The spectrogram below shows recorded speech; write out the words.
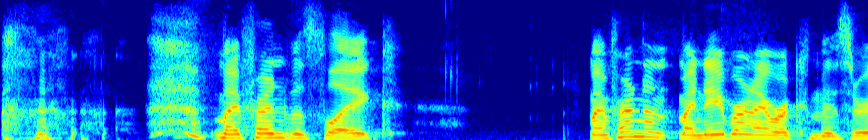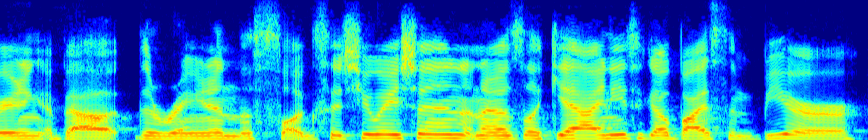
my friend was like, my friend and my neighbor and I were commiserating about the rain and the slug situation, and I was like, yeah, I need to go buy some beer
